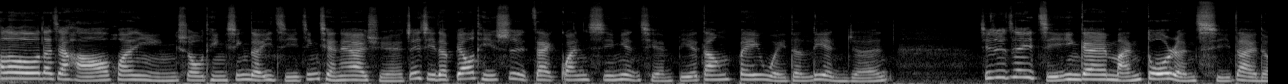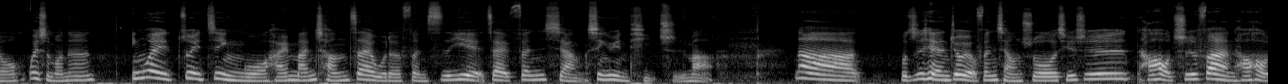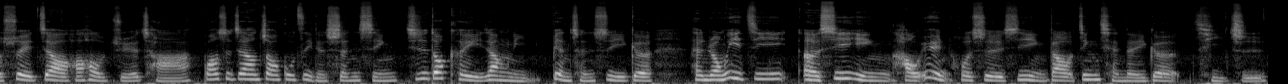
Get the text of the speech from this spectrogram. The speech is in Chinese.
Hello，大家好，欢迎收听新的一集《金钱恋爱学》。这一集的标题是在关系面前别当卑微的恋人。其实这一集应该蛮多人期待的哦。为什么呢？因为最近我还蛮常在我的粉丝页在分享幸运体质嘛。那我之前就有分享说，其实好好吃饭、好好睡觉、好好觉察，光是这样照顾自己的身心，其实都可以让你变成是一个很容易吸呃吸引好运或是吸引到金钱的一个体质。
